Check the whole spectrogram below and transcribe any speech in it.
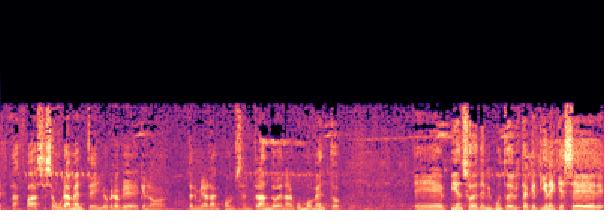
esta fase. Seguramente yo creo que, que nos terminarán concentrando en algún momento. Eh, pienso desde mi punto de vista que tiene que ser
